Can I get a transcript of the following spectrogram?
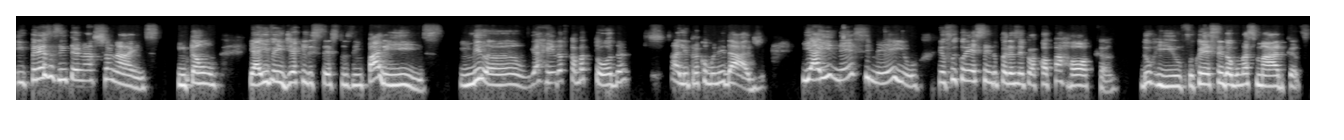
empresas internacionais. Então, e aí vendia aqueles cestos em Paris, em Milão, e a renda ficava toda ali para a comunidade. E aí, nesse meio, eu fui conhecendo, por exemplo, a Copa Roca, do Rio, fui conhecendo algumas marcas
